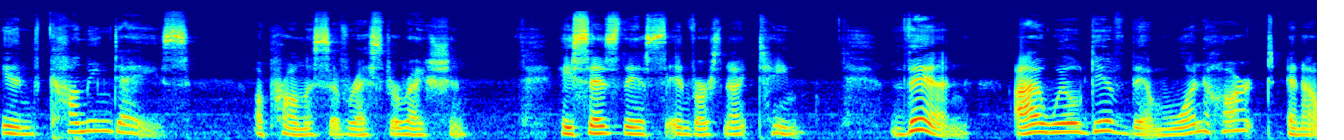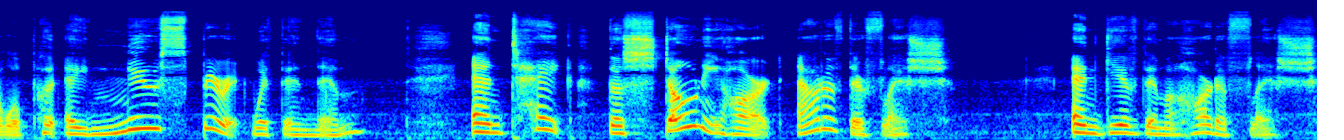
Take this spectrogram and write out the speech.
in coming days, a promise of restoration. He says this in verse 19 Then I will give them one heart, and I will put a new spirit within them, and take the stony heart out of their flesh, and give them a heart of flesh,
